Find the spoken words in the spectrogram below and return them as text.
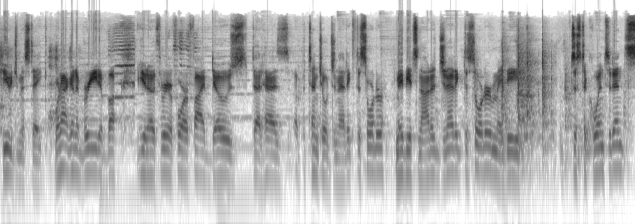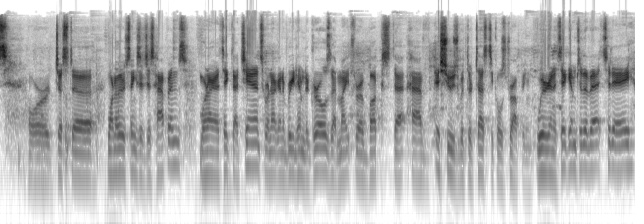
Huge mistake. We're not gonna breed a buck, you know, three or four or five does that has a potential genetic disorder. Maybe it's not a genetic disorder, maybe just a coincidence or just a, one of those things that just happens. We're not gonna take that chance. We're not gonna breed him to girls that might throw bucks that have issues with their testicles dropping. We're gonna take him to the vet today.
